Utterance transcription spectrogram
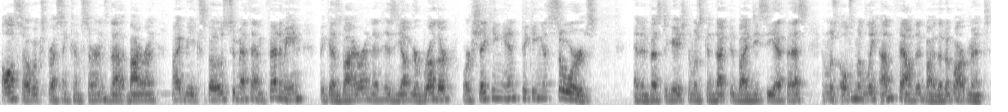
also expressing concerns that Byron might be exposed to methamphetamine because Byron and his younger brother were shaking and picking at sores. An investigation was conducted by DCFS and was ultimately unfounded by the department.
